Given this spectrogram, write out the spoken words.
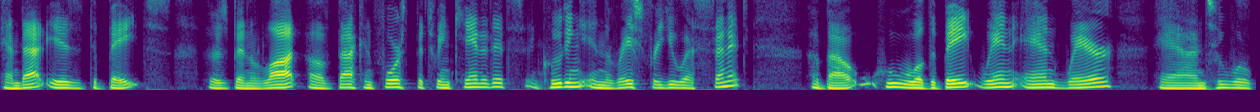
and that is debates. There's been a lot of back and forth between candidates, including in the race for U.S. Senate, about who will debate when and where, and who will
